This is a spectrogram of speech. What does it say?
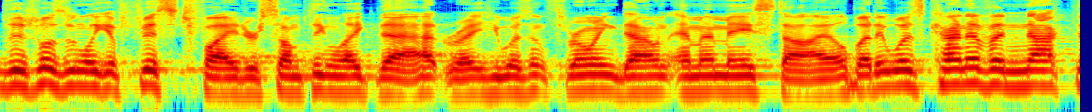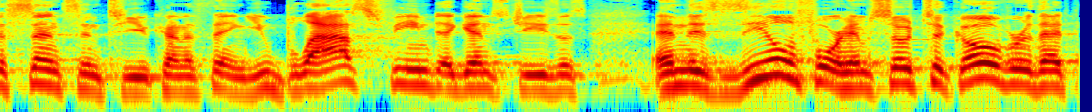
this wasn't like a fist fight or something like that, right? He wasn't throwing down MMA style, but it was kind of a knock the sense into you kind of thing. You blasphemed against Jesus, and this zeal for him so took over that,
